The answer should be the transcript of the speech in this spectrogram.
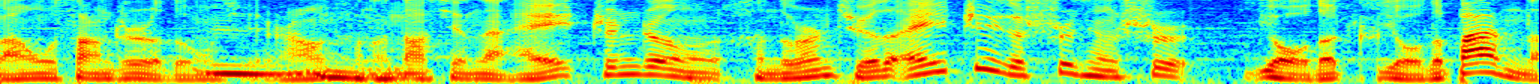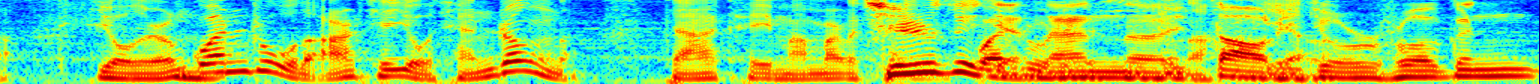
玩物丧志的东西，然后可能到现在，哎，真正很多人觉得，哎，这个事情是有的，有的办的，有的人关注的，而且有钱挣的，大家可以慢慢的。其实最简单的道理就是说，跟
